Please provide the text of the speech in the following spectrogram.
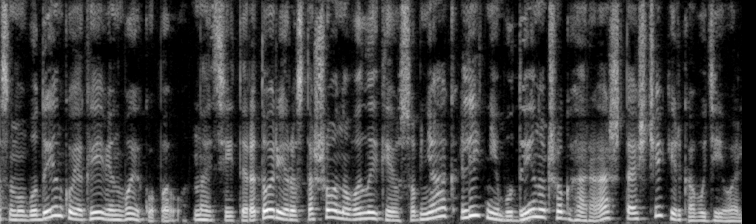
власному будинку, який він викупив. На цій території розташовано великий особняк, літній будиночок, гараж та ще кілька будівель.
